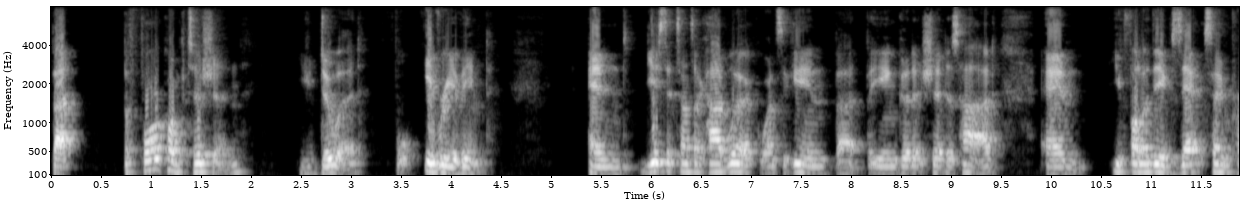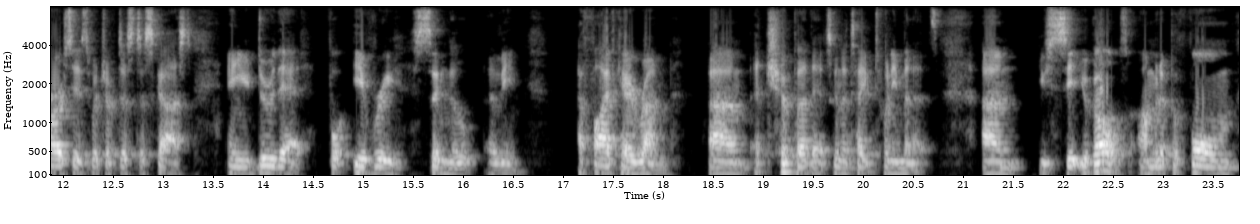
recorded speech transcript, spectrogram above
But before a competition, you do it for every event. And yes, it sounds like hard work once again, but being good at shit is hard. And you follow the exact same process, which I've just discussed, and you do that for every single event. A 5K run, um, a chipper that's going to take 20 minutes. Um, you set your goals. I'm going to perform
